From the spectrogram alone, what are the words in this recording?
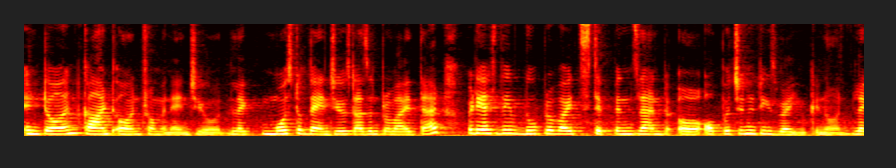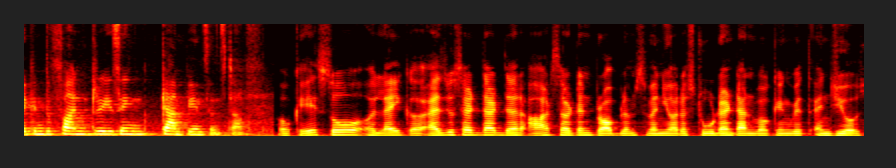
intern can't earn from an NGO. Like most of the NGOs doesn't provide that, but yes, they do provide stipends and uh, opportunities where you can earn, like in the fundraising campaigns and stuff. Okay, so uh, like uh, as you said that there are certain problems when you are a student and working with NGOs.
